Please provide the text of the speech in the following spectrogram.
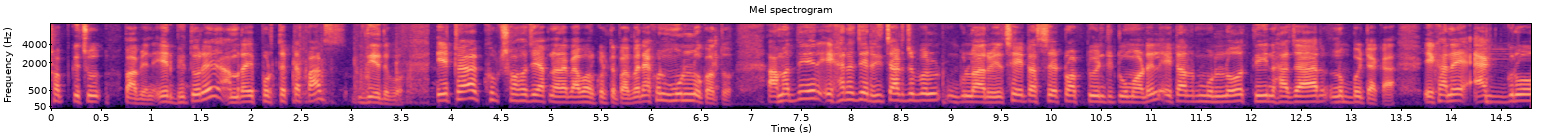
সব কিছু পাবেন। এর ভিতরে আমরা এই প্রত্যেকটা পার্টস দিয়ে দেব। এটা খুব সহজে আপনারা ব্যবহার করতে পারবেন। এখন মূল্য কত? আমাদের এখানে যে রিচার্জেবলগুলো রয়েছে, এটা হচ্ছে টপ টোয়েন্টি টু মডেল এটার মূল্য তিন হাজার নব্বই টাকা। এখানে অ্যাগ্রো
